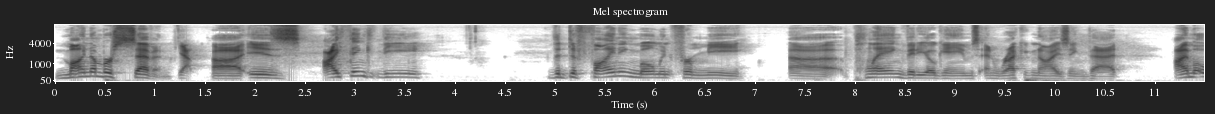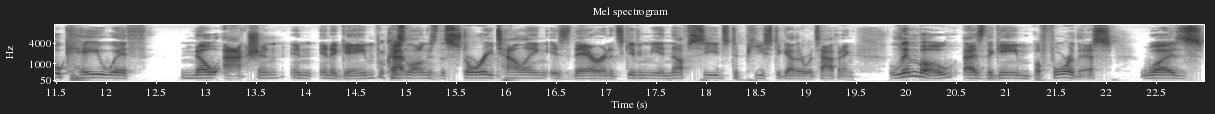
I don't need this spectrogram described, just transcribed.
My number seven, Yeah. uh, is I think the the defining moment for me uh, playing video games and recognizing that I'm okay with no action in in a game Okay. as long as the storytelling is there and it's giving me enough seeds to piece together what's happening. Limbo, as the game before this, was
